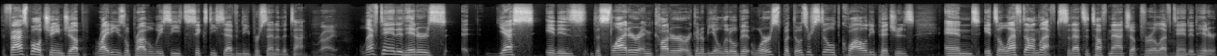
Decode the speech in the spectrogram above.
the fastball changeup, righties will probably see 60, 70% of the time. Right. Left handed hitters, eh, yes, it is the slider and cutter are going to be a little bit worse, but those are still quality pitches, and it's a left on left. So that's a tough matchup for a left handed hitter.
